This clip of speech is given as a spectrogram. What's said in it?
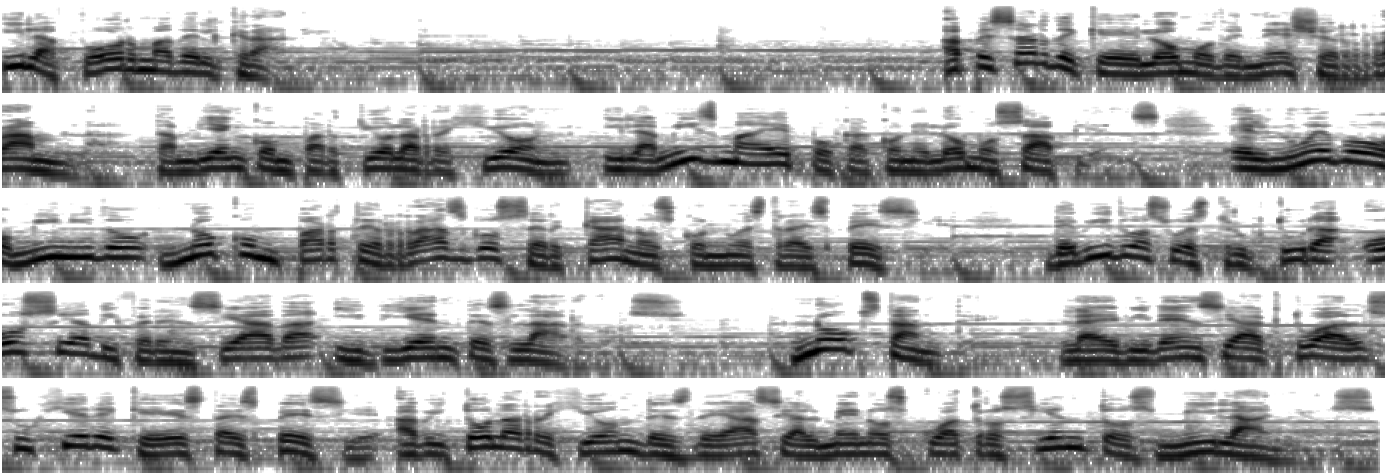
y la forma del cráneo. A pesar de que el Homo de Nesher Ramla también compartió la región y la misma época con el Homo sapiens, el nuevo homínido no comparte rasgos cercanos con nuestra especie, debido a su estructura ósea diferenciada y dientes largos. No obstante, la evidencia actual sugiere que esta especie habitó la región desde hace al menos 400.000 años,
